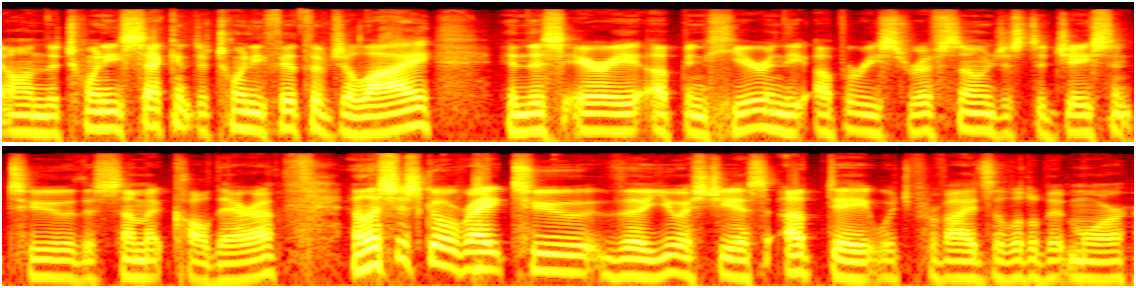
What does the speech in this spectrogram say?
on the 22nd to 25th of July in this area up in here in the Upper East Rift Zone, just adjacent to the summit caldera. And let's just go right to the USGS update, which provides a little bit more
